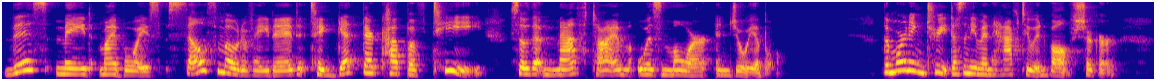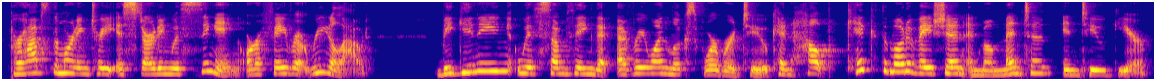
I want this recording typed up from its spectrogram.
This made my boys self-motivated to get their cup of tea so that math time was more enjoyable. The morning treat doesn't even have to involve sugar. Perhaps the morning treat is starting with singing or a favorite read aloud. Beginning with something that everyone looks forward to can help kick the motivation and momentum into gear.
